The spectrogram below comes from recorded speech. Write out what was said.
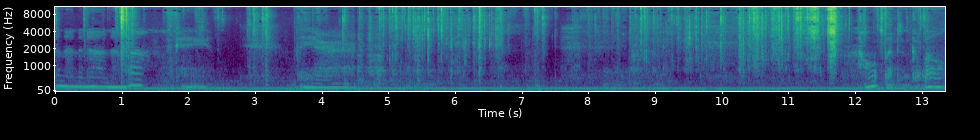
Da-na-na-na-na. Okay. There. Oh, that didn't go well.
